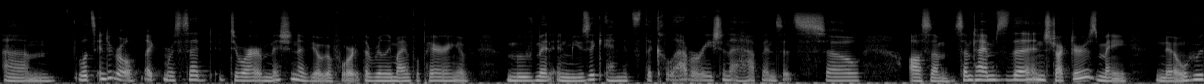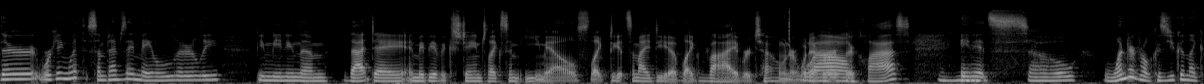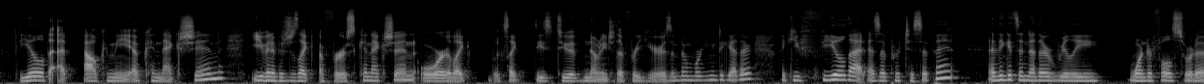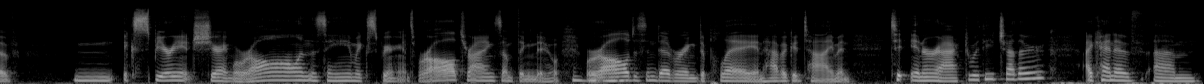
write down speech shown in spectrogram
um, well, it's integral, like Marissa said, to our mission of Yoga Fort, the really mindful pairing of movement and music. And it's the collaboration that happens. It's so awesome. Sometimes the instructors may know who they're working with. Sometimes they may literally be meeting them that day and maybe have exchanged like some emails, like to get some idea of like vibe or tone or whatever Wow. of their class. Mm-hmm. And it's so wonderful because you can like feel that alchemy of connection, even if it's just like a first connection or like looks like these two have known each other for years and been working together. Like you feel that as a participant. And I think it's another really wonderful sort of experience sharing. We're all in the same experience. We're all trying something new. We're all just endeavoring to play and have a good time and to interact with each other. I kind of, um,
